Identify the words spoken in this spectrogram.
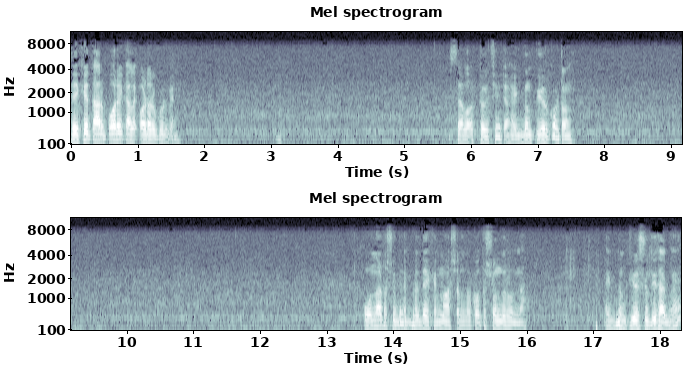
দেখে তারপরে অর্ডার করবেন। সালোয়ারটা হচ্ছে এটা, একদম পিওর কটন ওনাটা শুধু একবার দেখেন মাশাল্লাহ কত সুন্দর ওনা একদম পিওর সুতি থাকবে হ্যাঁ?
